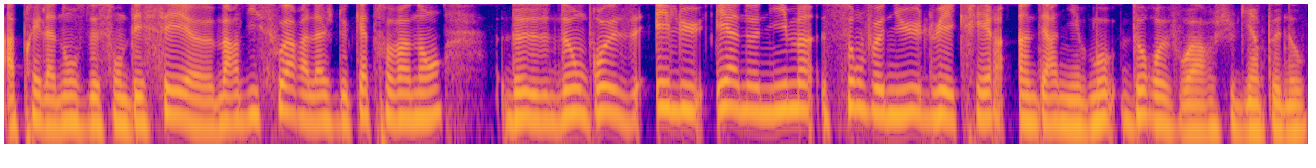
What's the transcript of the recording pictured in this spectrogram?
Après l'annonce de son décès euh, mardi soir à l'âge de 80 ans, de nombreux élus et anonymes sont venus lui écrire un dernier mot d'au revoir, Julien Penaud.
